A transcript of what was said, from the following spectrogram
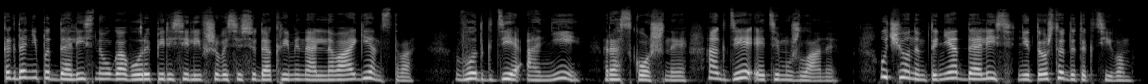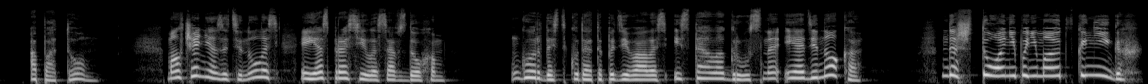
когда не поддались на уговоры переселившегося сюда криминального агентства. Вот где они, роскошные, а где эти мужланы? Ученым-то не отдались, не то что детективам. А потом... Молчание затянулось, и я спросила со вздохом. Гордость куда-то подевалась, и стало грустно и одиноко. «Да что они понимают в книгах?»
